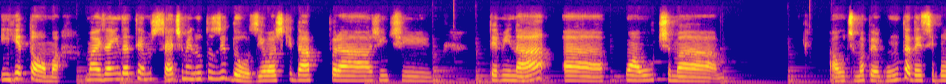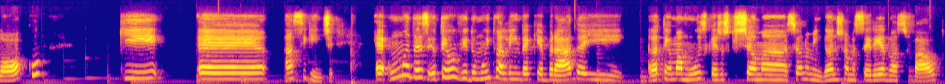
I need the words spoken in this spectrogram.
em retoma, mas ainda temos 7 minutos e 12. Eu acho que dá para a gente terminar uh, com a última a última pergunta desse bloco, que é a seguinte. É uma das, eu tenho ouvido muito a Linda Quebrada e ela tem uma música que chama, se eu não me engano, chama Sereia do Asfalto.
